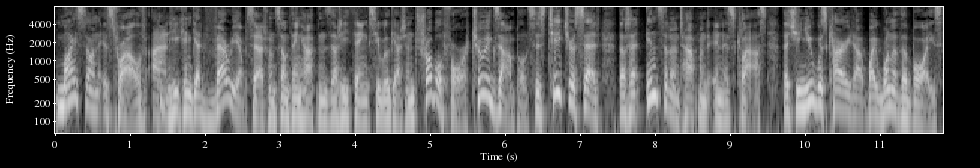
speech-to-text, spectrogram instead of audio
My son is 12 and he can get very upset when something happens that he thinks he will get in trouble for. Two examples. His teacher said that an incident happened in his class that she knew was carried out by one of the boys.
